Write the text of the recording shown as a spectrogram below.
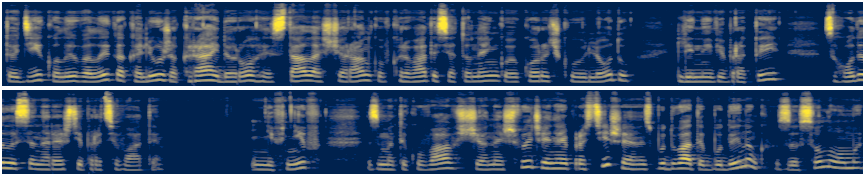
тоді, коли велика калюжа край дороги стала щоранку вкриватися тоненькою корочкою льоду, ліниві брати згодилися нарешті працювати. Ніф-Ніф зметикував, що найшвидше і найпростіше збудувати будинок з соломи.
